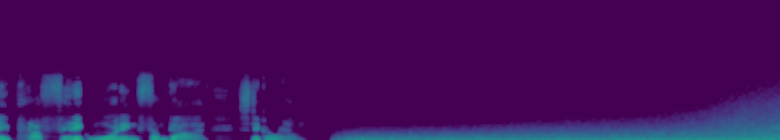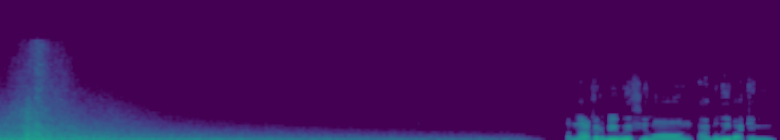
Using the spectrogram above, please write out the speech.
a prophetic warning from God. Stick around. I'm not going to be with you long. I believe I can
